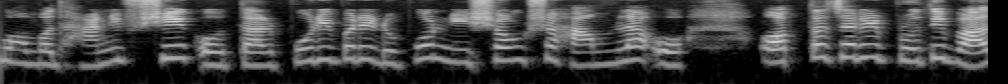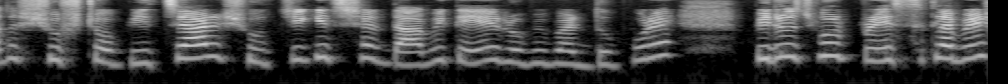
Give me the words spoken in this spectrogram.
মোহাম্মদ হানিফ শেখ ও তার পরিবারের উপর নৃশংস হামলা ও অত্যাচারের প্রতিবাদ, সুষ্ঠু বিচার, সুচিকিৎসার দাবিতে রবিবার দুপুরে পিরোজপুর প্রেস ক্লাবের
